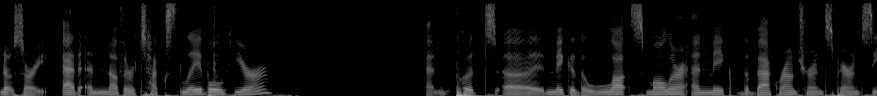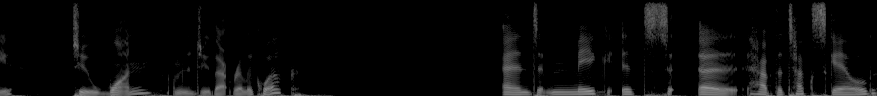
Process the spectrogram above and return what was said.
No sorry add another text label here and put uh, make it a lot smaller and make the background transparency to one. I'm gonna do that really quick and make it uh, have the text scaled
